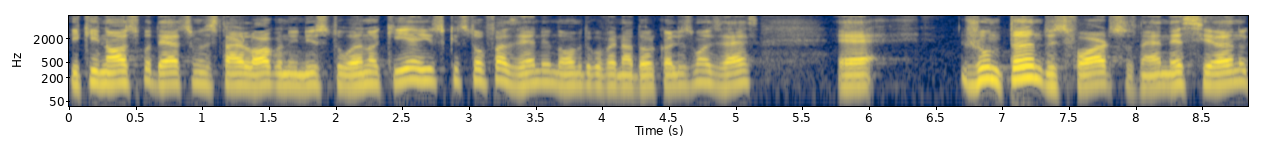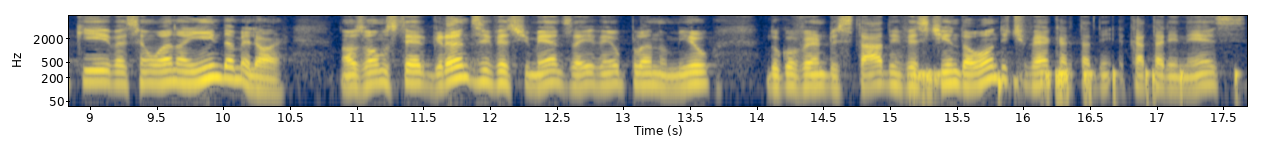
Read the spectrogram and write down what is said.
e que nós pudéssemos estar logo no início do ano aqui, é isso que estou fazendo em nome do governador Carlos Moisés, é, juntando esforços né, nesse ano que vai ser um ano ainda melhor. Nós vamos ter grandes investimentos, aí vem o Plano Mil do governo do Estado, investindo aonde tiver catarinenses,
